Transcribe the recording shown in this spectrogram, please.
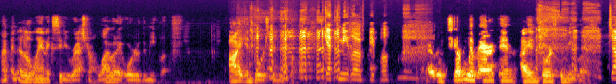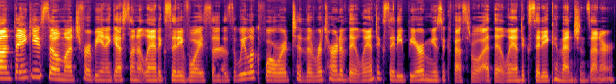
I'm in an Atlantic City restaurant. Why would I order the meatloaf? I endorse the meatloaf. Get the meatloaf, people. As a chubby American, I endorse the meatloaf. Jon, thank you so much for being a guest on Atlantic City Voices. We look forward to the return of the Atlantic City Beer and Music Festival at the Atlantic City Convention Center.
